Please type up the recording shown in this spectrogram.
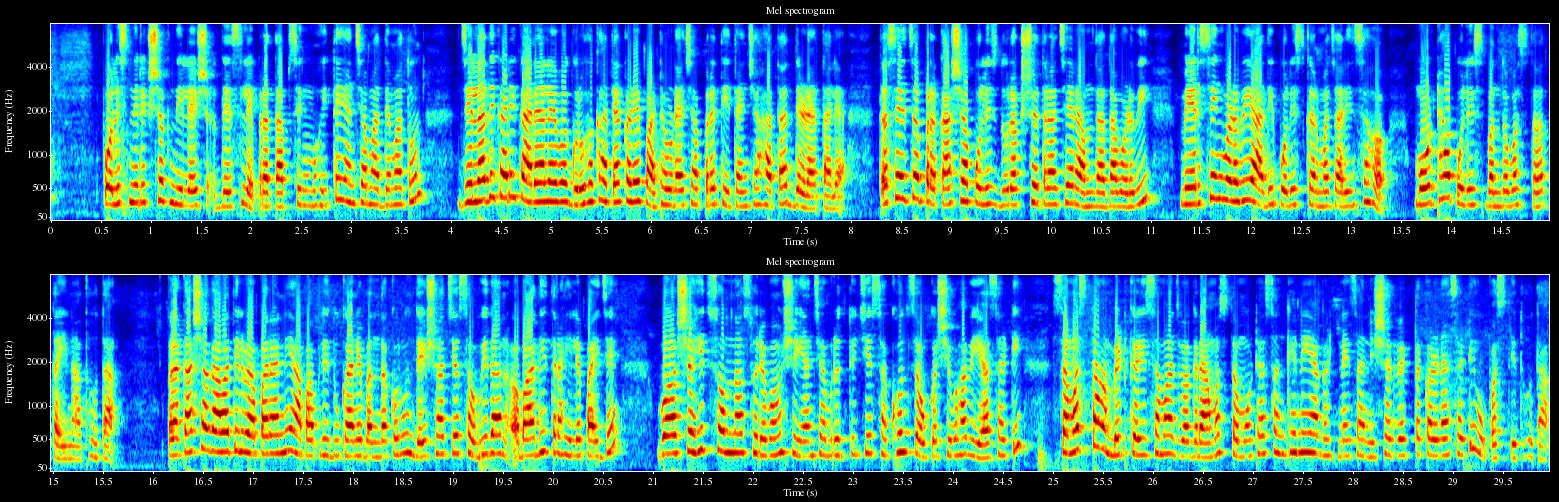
पोलीस निरीक्षक निलेश देसले प्रतापसिंग मोहिते यांच्या माध्यमातून जिल्हाधिकारी कार्यालय व गृह खात्याकडे पाठवण्याच्या प्रती त्यांच्या हातात देण्यात आल्या. तसेच प्रकाशा पोलीस दूरक्षेत्राचे रामदादा वडवी मेरसिंग वडवी आदी पोलीस कर्मचारींसह मोठा पोलीस बंदोबस्त तैनात होता. प्रकाशा गावातील व्यापाऱ्यांनी आपापली दुकाने बंद करून देशाचे संविधान अबाधित राहिले पाहिजे व शहीद सोमनाथ सूर्यवंशी यांच्या मृत्यूची सखोल चौकशी व्हावी यासाठी समस्त आंबेडकरी समाज व ग्रामस्थ मोठ्या संख्येने या घटनेचा निषेध व्यक्त करण्यासाठी उपस्थित होता.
